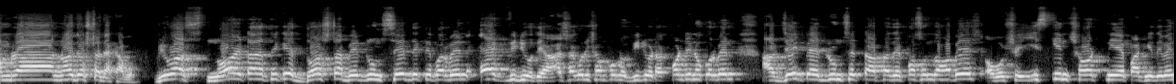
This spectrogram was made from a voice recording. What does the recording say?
আমরা নয় দশটা দেখাবো। ভিউয়ার্স নয়টা থেকে দশটা বেডরুম সেট দেখতে পারবেন এক ভিডিওতে আশা করি সম্পূর্ণ ভিডিওটা কন্টিনিউ করবেন। আর যেই বেডরুম সেটটা আপনাদের পছন্দ হবে অবশ্যই স্ক্রিনশট নিয়ে পাঠিয়ে দেবেন।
